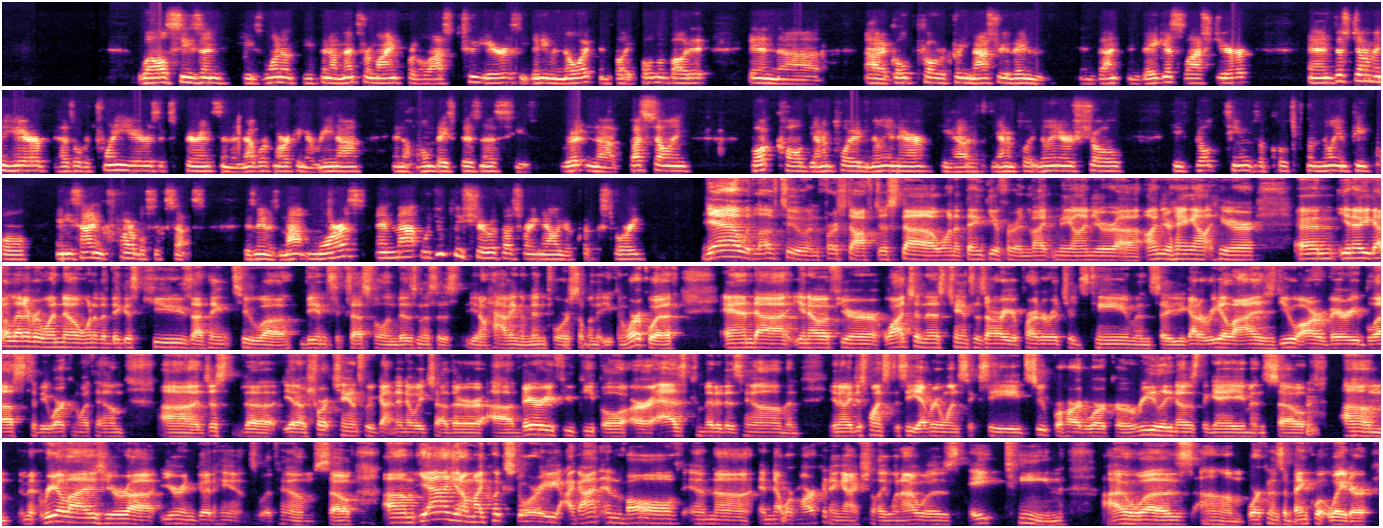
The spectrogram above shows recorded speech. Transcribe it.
well seasoned. He's one of he's been a mentor of mine for the last two years. He didn't even know it until I told him about it in uh, at a Go Pro recruiting mastery event in, in Vegas last year. And this gentleman here has over 20 years experience in the network marketing arena in a home-based business. He's written a best-selling book called The Unemployed Millionaire. He has the Unemployed Millionaire Show. He's built teams of close to a million people, and he's had incredible success. His name is Matt Morris. And Matt, would you please share with us right now your quick story? Yeah, would love to. And first off, just uh, want to thank you for inviting me on your uh, on your hangout here. And you know, you got to let everyone know one of the biggest keys I think to uh, being successful in business is you know having a mentor, someone that you can work with. And uh, you know, if you're watching this, chances are you're part of Richard's team, and so you got to realize you are very blessed to be working with him. Uh, just the you know short chance we've gotten to know each other. Uh, very few people are as committed as him, and you know, he just wants to see every everyone succeed, super hard worker, really knows the game. And so um, realize you're, uh, you're in good hands with him. So um, yeah, you know, my quick story, I got involved in, uh, in network marketing actually when I was 18. I was um, working as a banquet waiter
